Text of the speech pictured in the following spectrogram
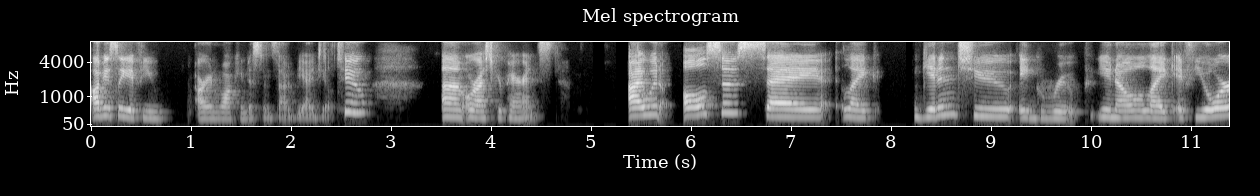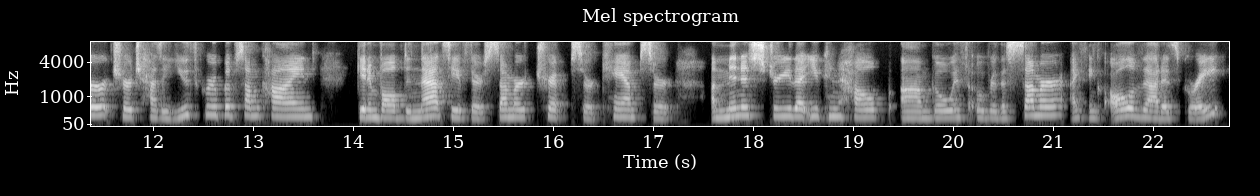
obviously if you are in walking distance that would be ideal too um, or ask your parents i would also say like get into a group you know like if your church has a youth group of some kind get involved in that see if there's summer trips or camps or a ministry that you can help um, go with over the summer i think all of that is great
